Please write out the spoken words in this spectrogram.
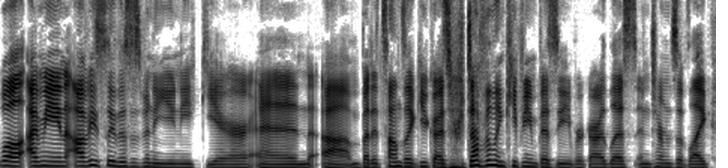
Well, I mean, obviously this has been a unique year and um but it sounds like you guys are definitely keeping busy regardless in terms of like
